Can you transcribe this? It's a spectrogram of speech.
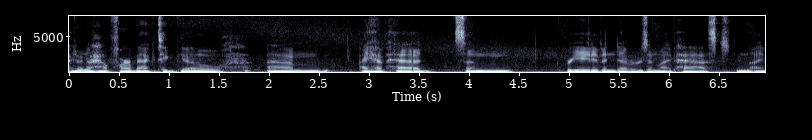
I don't know how far back to go. Um, I have had some creative endeavors in my past. I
